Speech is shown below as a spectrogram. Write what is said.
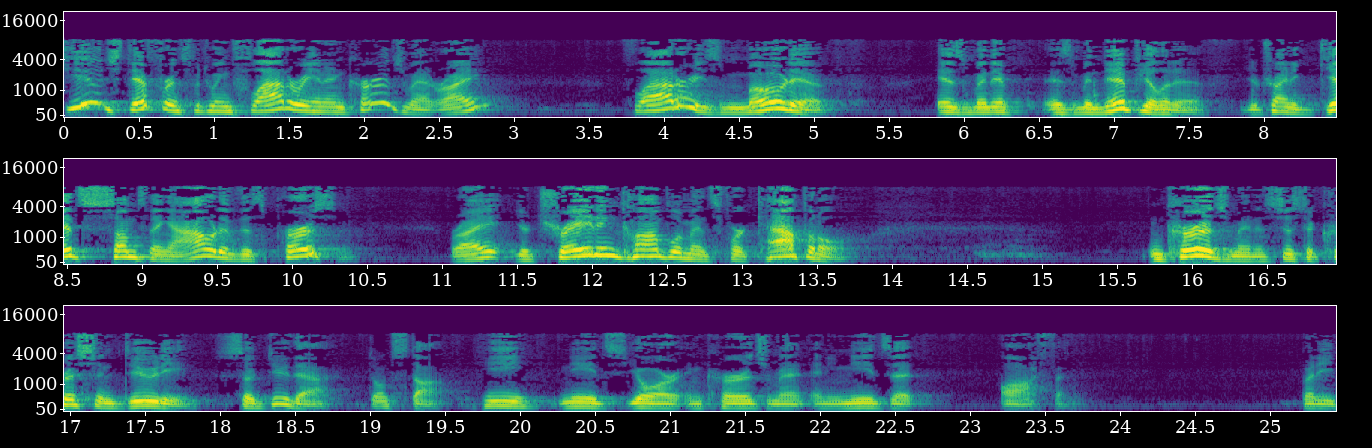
huge difference between flattery and encouragement, right? Flattery's motive is, manip- is manipulative. You're trying to get something out of this person, right? You're trading compliments for capital. Encouragement is just a Christian duty. So do that. Don't stop. He needs your encouragement and he needs it often but he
